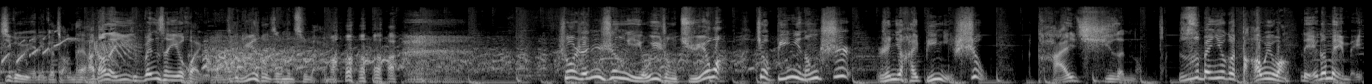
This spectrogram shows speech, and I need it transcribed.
几个月的一个状态啊！当然，也本身也怀孕，这个女同志们出来嘛。说人生有一种绝望，就比你能吃，人家还比你瘦，太气人了。日本有个大胃王，那个妹妹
